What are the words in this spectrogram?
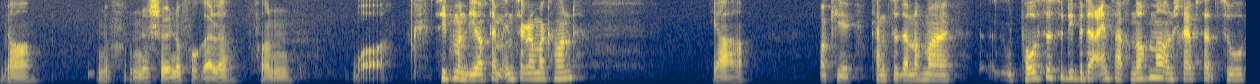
ja, eine, eine schöne Forelle von, boah, Sieht man die auf deinem Instagram-Account? ja, Okay, kannst du dann nochmal, postest du die bitte einfach nochmal und schreibst dazu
